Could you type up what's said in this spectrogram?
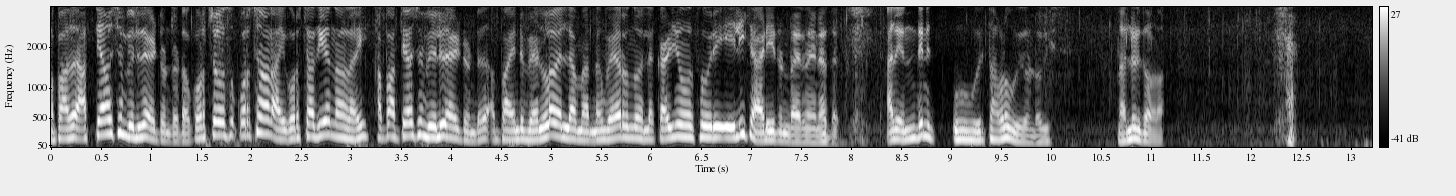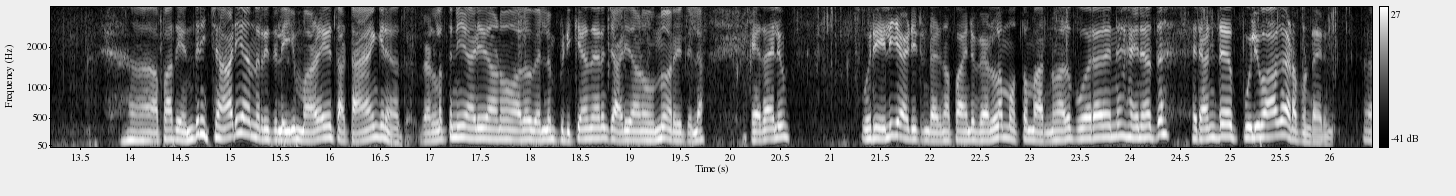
അപ്പോൾ അത് അത്യാവശ്യം വലുതായിട്ടുണ്ട് കേട്ടോ. കുറച്ച് ദിവസം കുറച്ച് നാളായി കുറച്ചധികം നാളായി. അപ്പോൾ അത്യാവശ്യം വലുതായിട്ടുണ്ട്. അപ്പോൾ അതിന്റെ വെള്ളമെല്ലാം വരണം. വേറൊന്നുമല്ല കഴിഞ്ഞ ദിവസം ഒരു എലി ചാടിയിട്ടുണ്ടായിരുന്നു അതിനകത്ത്. അത് എന്തിന്? ഓ ഒരു തവള പോയതുണ്ടോ ഗീസ് നല്ലൊരു തവള. അപ്പോൾ അത് എന്തിന് ചാടിയാണെന്നറിയത്തില്ല ഈ മഴയത്ത് ടാങ്കിനകത്ത്. വെള്ളത്തിന് ചാടിയതാണോ അതോ വെള്ളം പിടിക്കാൻ നേരം ചാടിയതാണോ ഒന്നും അറിയത്തില്ല. ഏതായാലും ഒരു എലി ചാടിയിട്ടുണ്ടായിരുന്നു. അപ്പോൾ അതിന്റെ വെള്ളം മൊത്തം പറഞ്ഞു അതുപോലെ തന്നെ അതിനകത്ത് രണ്ട് പുലിവാക കിടപ്പുണ്ടായിരുന്നു. ആ,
